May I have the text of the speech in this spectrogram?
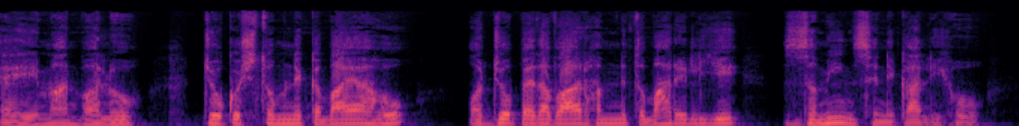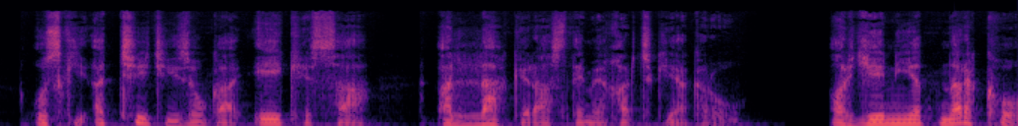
اے ایمان والو، جو کچھ تم نے کمایا ہو اور جو پیداوار ہم نے تمہارے لیے زمین سے نکالی ہو، اس کی اچھی چیزوں کا ایک حصہ اللہ کے راستے میں خرچ کیا کرو۔ اور یہ نیت نہ رکھو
